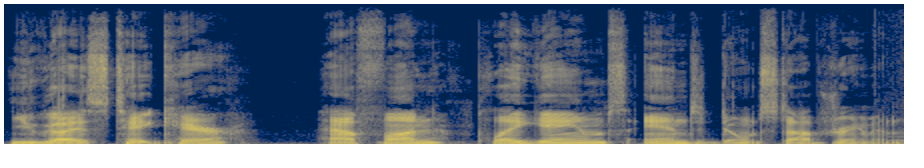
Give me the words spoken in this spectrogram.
You guys take care, have fun, play games, and don't stop dreaming.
